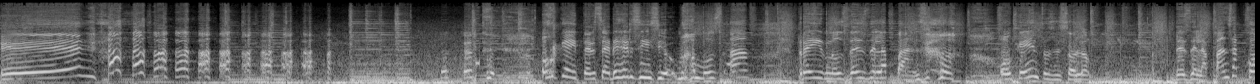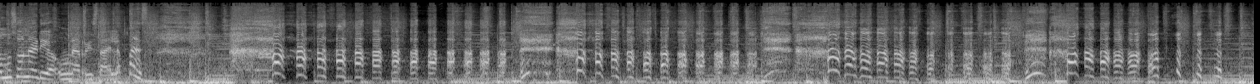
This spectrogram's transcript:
Eh, ok, tercer ejercicio. Vamos a reírnos desde la panza. ok, entonces solo desde la panza. ¿Cómo sonaría una risa de la panza?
